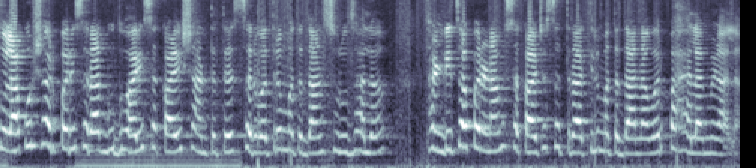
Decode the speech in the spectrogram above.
सोलापूर शहर परिसरात बुधवारी सकाळी शांततेत सर्वत्र मतदान सुरू झालं. थंडीचा परिणाम सकाळच्या सत्रातील मतदानावर पाहायला मिळाला.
